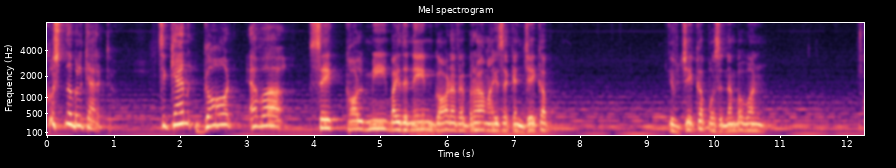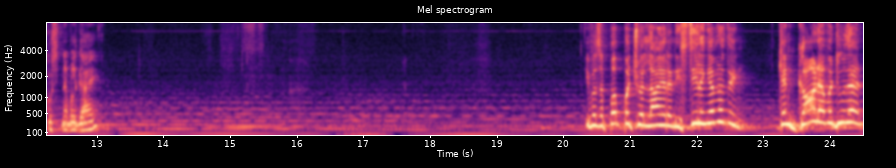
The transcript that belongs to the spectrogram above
Questionable character. See, can God ever say, Call me by the name God of Abraham, Isaac, and Jacob? If Jacob was the number one questionable guy, He was a perpetual liar and he's stealing everything. Can God ever do that?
